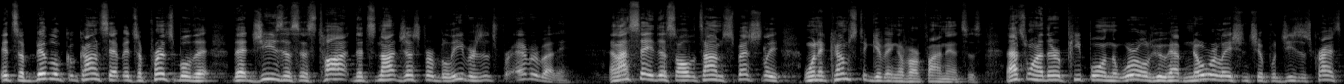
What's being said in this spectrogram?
It's a biblical concept. It's a principle that, that Jesus has taught that's not just for believers, it's for everybody. And I say this all the time, especially when it comes to giving of our finances. That's why there are people in the world who have no relationship with Jesus Christ,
